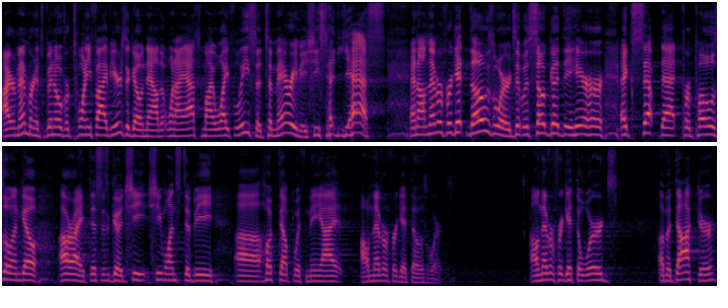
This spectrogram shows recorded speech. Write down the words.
I remember, and it's been over 25 years ago now, that when I asked my wife Lisa to marry me, she said yes. And I'll never forget those words. It was so good to hear her accept that proposal and go, all right, this is good. She, she wants to be uh, hooked up with me. I, I'll never forget those words. I'll never forget the words of a doctor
